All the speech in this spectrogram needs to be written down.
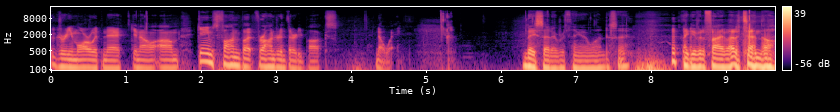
agree more with Nick. You know, um, game's fun, but for 130 bucks, no way. They said everything I wanted to say. I give it a five out of ten though.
